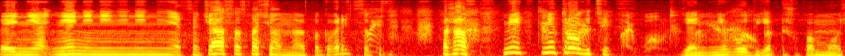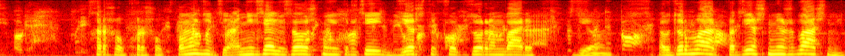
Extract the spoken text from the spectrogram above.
Эй, не, не, не, не, не, не, не, нет. Сначала со спасенным надо поговорить с. Пожалуйста, не, не трогайте. Я не буду, я пришел помочь. Хорошо, хорошо, помогите. Они взяли в заложник моих друзей, держат их в обзорном баре. Где он? Обзор бар, подвешен между башнями.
